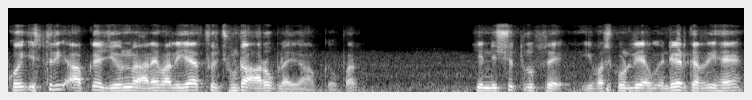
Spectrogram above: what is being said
कोई स्त्री आपके जीवन में आने वाली है, फिर झूठा आरोप लगेगा आपके ऊपर ये निश्चित रूप से ये वर्ष कुंडली आपको इंडिकेट कर रही है।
